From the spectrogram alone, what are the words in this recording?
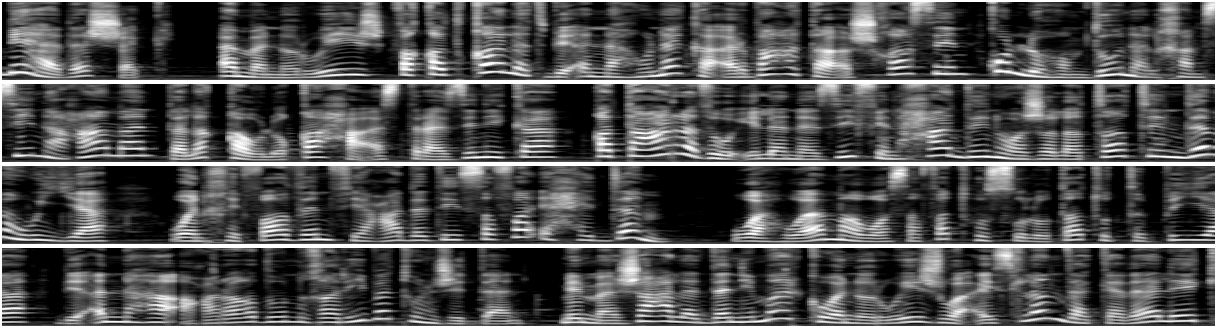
بهذا الشكل. أما النرويج فقد قالت بأن هناك أربعة أشخاص كلهم دون الخمسين عاماً تلقوا لقاح أسترازينيكا قد تعرضوا إلى نزيف حاد وجلطات دموية وانخفاض في عدد صفائح الدم. وهو ما وصفته السلطات الطبية بأنها أعراض غريبة جدا مما جعل الدنمارك والنرويج وأيسلندا كذلك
